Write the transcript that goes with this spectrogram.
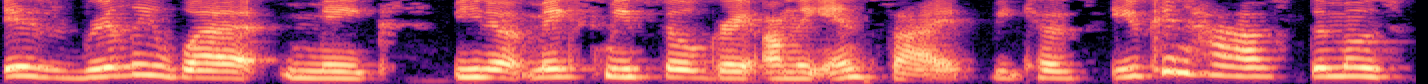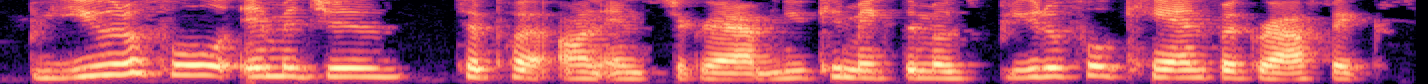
is really what makes, you know, it makes me feel great on the inside because you can have the most beautiful images to put on Instagram. You can make the most beautiful Canva graphics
